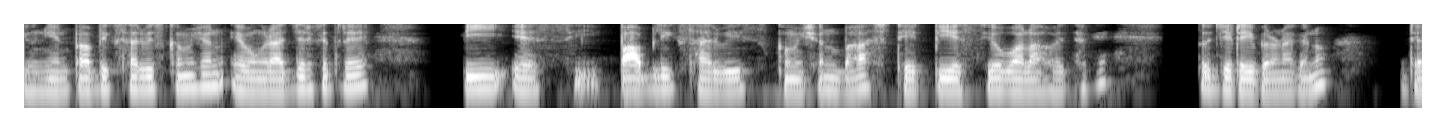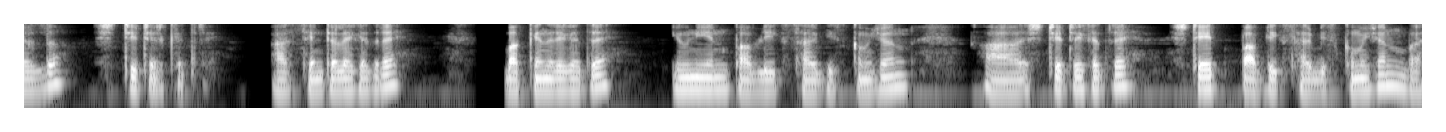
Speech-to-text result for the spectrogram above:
ইউনিয়ন পাবলিক সার্ভিস কমিশন এবং রাজ্যের ক্ষেত্রে পিএসসি পাবলিক সার্ভিস কমিশন বা স্টেট পিএসসিও বলা হয়ে থাকে। তো যেটাই বলো না কেন, এটা হলো স্টেটের ক্ষেত্রে। আর সেন্ট্রালের ক্ষেত্রে বা কেন্দ্রের ক্ষেত্রে ইউনিয়ন পাবলিক সার্ভিস কমিশন আর স্টেটের ক্ষেত্রে স্টেট পাবলিক সার্ভিস কমিশন বা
